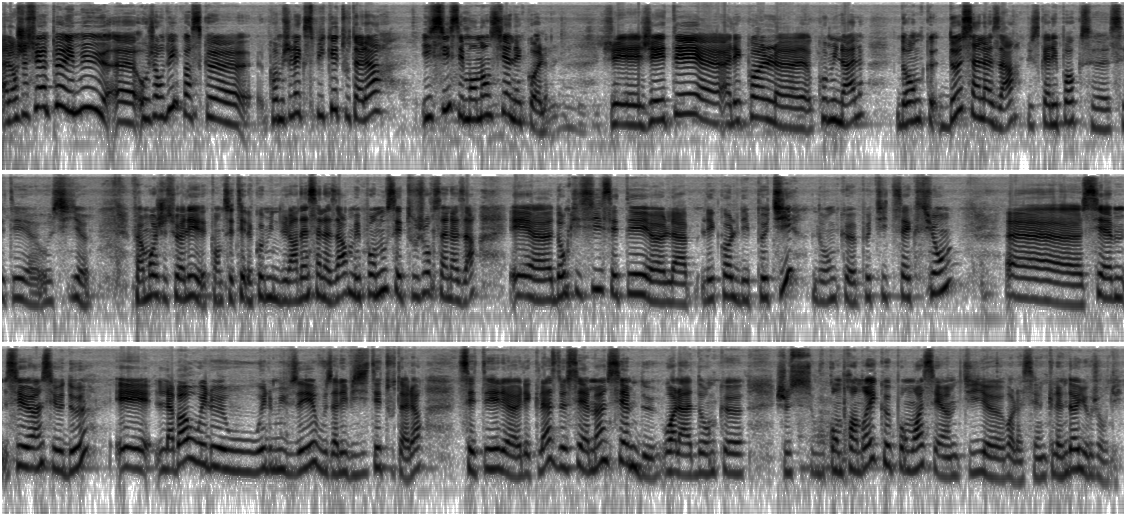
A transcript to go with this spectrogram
Alors je suis un peu émue euh, aujourd'hui parce que, comme je l'expliquais tout à l'heure, ici c'est mon ancienne école. J'ai été euh, à l'école euh, communale, donc de Saint-Lazare, puisqu'à l'époque c'était aussi. enfin, moi je suis allée quand c'était la commune du Lardin Saint-Lazare, mais pour nous c'est toujours Saint-Lazare. Et donc ici c'était l'école des petits, donc petite section, CE1, CE2. Et là-bas où, est le, musée, vous allez visiter tout à l'heure, c'était les classes de CM1, CM2. Voilà, donc je, vous comprendrez que pour moi c'est un petit, voilà, c'est un clin d'œil aujourd'hui.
